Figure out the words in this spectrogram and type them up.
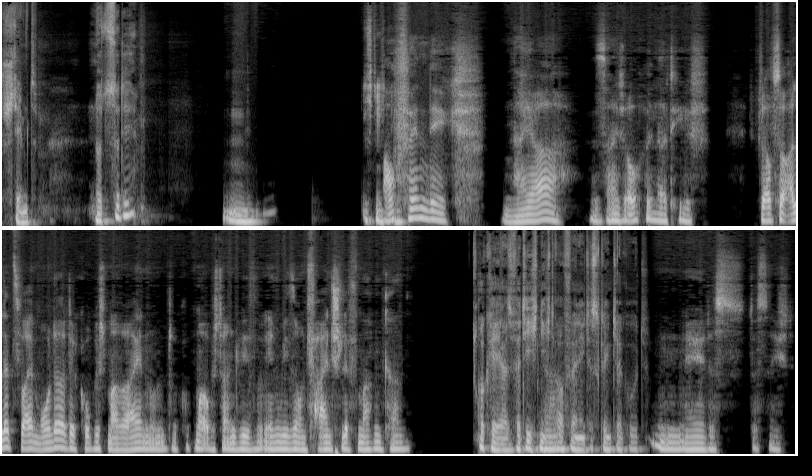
Stimmt. Nutzt du die? Hm. Ich nicht. Aufwendig. Naja, das ist eigentlich auch relativ. Ich glaube, so alle zwei Monate gucke ich mal rein und guck mal, ob ich dann irgendwie, irgendwie so einen Feinschliff machen kann. Okay, also für dich nicht Ja. aufwendig, das klingt ja gut. Nee, das, das nicht.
